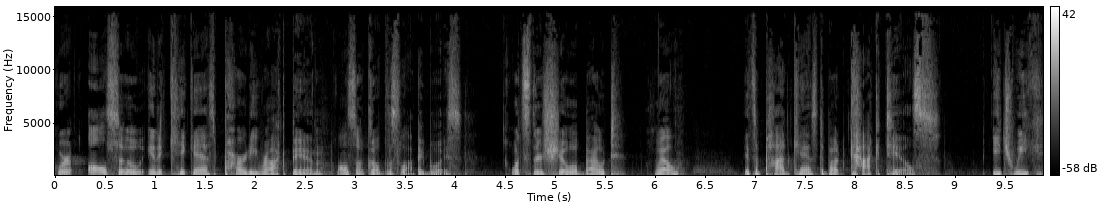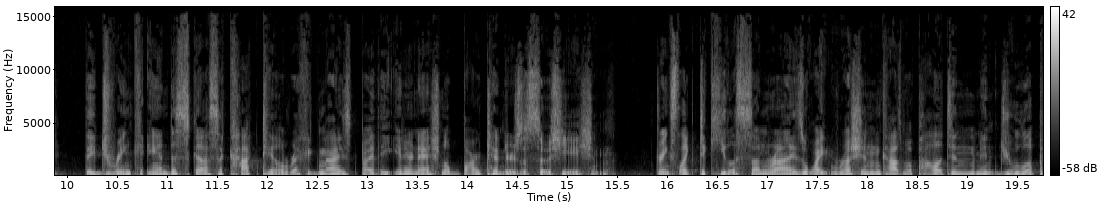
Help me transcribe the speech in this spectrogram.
who are also in a kick ass party rock band, also called The Sloppy Boys. What's their show about? Well, it's a podcast about cocktails. Each week, they drink and discuss a cocktail recognized by the International Bartenders Association. Drinks like tequila sunrise, white Russian, cosmopolitan, mint julep.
